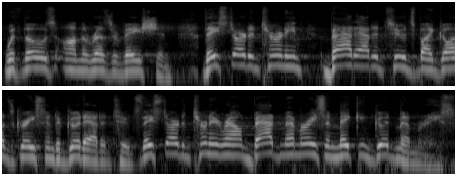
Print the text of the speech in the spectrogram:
with those on the reservation. They started turning bad attitudes by God's grace into good attitudes. They started turning around bad memories and making good memories.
